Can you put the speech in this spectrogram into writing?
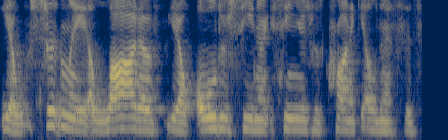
you know, certainly a lot of, you know, older senior, seniors with chronic illnesses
